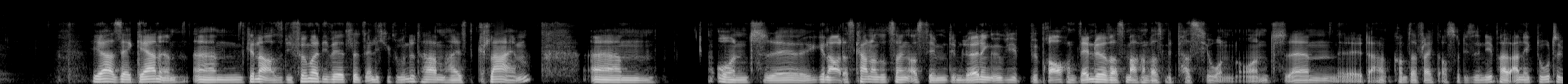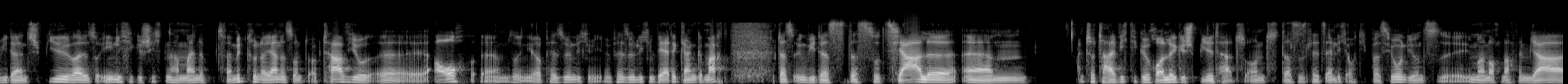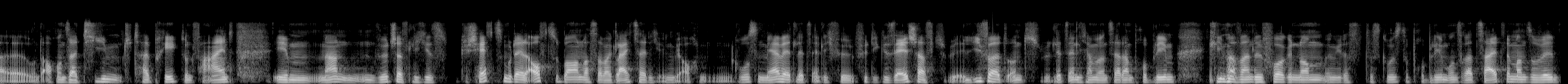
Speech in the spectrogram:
Ja, sehr gerne. Ähm, genau, also die Firma, die wir jetzt letztendlich gegründet haben, heißt Climb. Ähm, und äh, genau, das kam dann sozusagen aus dem, dem Learning irgendwie, wir brauchen, wenn wir was machen, was mit Passion. Und ähm, äh, da kommt dann vielleicht auch so diese Nepal-Anekdote wieder ins Spiel, weil so ähnliche Geschichten haben meine zwei Mitgründer, Janis und Octavio, äh, auch ähm, so in ihrer persönlichen, in ihrem persönlichen Werdegang gemacht, dass irgendwie das, das Soziale ähm, total wichtige Rolle gespielt hat. Und das ist letztendlich auch die Passion, die uns äh, immer noch nach einem Jahr äh, und auch unser Team total prägt und vereint, eben na, ein wirtschaftliches Geschäftsmodell aufzubauen, was aber gleichzeitig irgendwie auch einen großen Mehrwert letztendlich für, für die Gesellschaft liefert. Und letztendlich haben wir uns ja dann Problem Klimawandel vorgenommen, irgendwie das, das größte Problem unserer Zeit, wenn man so will.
